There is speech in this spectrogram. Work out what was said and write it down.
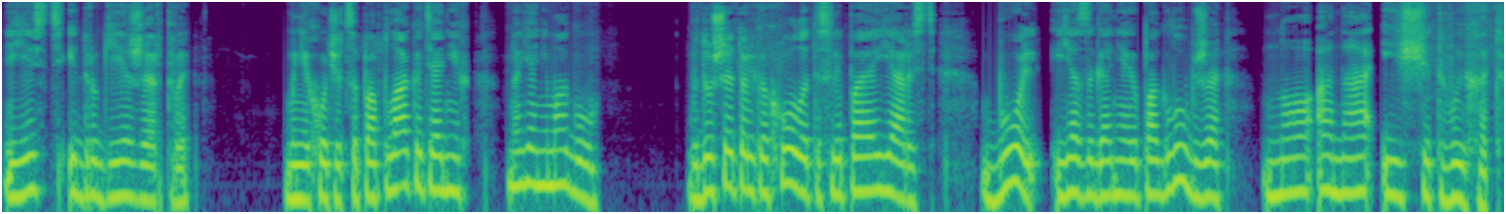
Есть и другие жертвы. Мне хочется поплакать о них, но я не могу. В душе только холод и слепая ярость. Боль я загоняю поглубже, но она ищет выход».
